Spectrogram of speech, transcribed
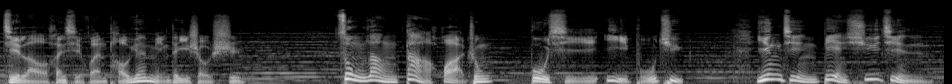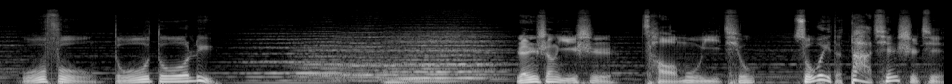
季老很喜欢陶渊明的一首诗：“纵浪大化中，不喜亦不惧。应尽便须尽，无复独多虑。”人生一世，草木一秋，所谓的大千世界，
